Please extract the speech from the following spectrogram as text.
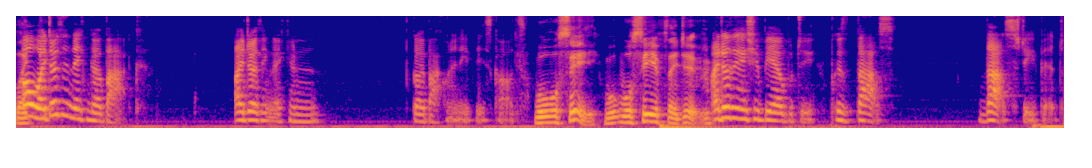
like Oh, I don't think they can go back. I don't think they can go back on any of these cards. Well, we'll see. We'll, we'll see if they do. I don't think they should be able to because that's that's stupid.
